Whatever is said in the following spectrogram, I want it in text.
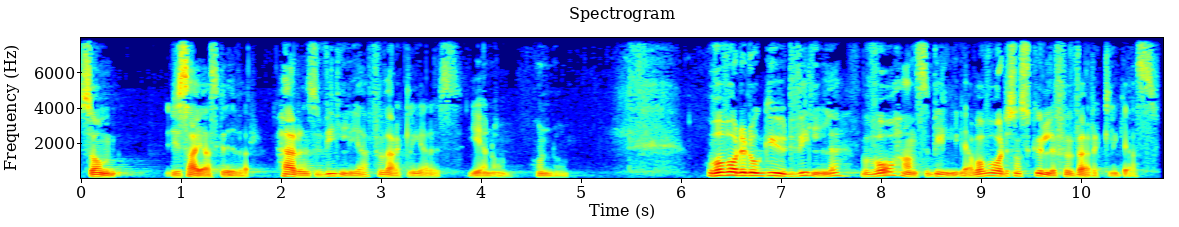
som Jesaja skriver. Herrens vilja förverkligades genom honom. Och vad var det då Gud ville? Vad var hans vilja? Vad var det som skulle förverkligas?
